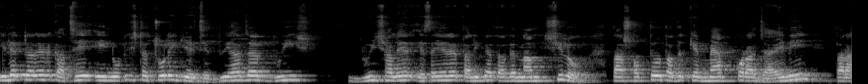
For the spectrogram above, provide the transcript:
ইলেক্টরের কাছে এই নোটিশটা চলে গিয়েছে। দুই হাজার দুই দুই সালের এসআইআর এর তালিকায় তাদের নাম ছিল। তা সত্ত্বেও তাদেরকে ম্যাপ করা যায়নি। তারা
